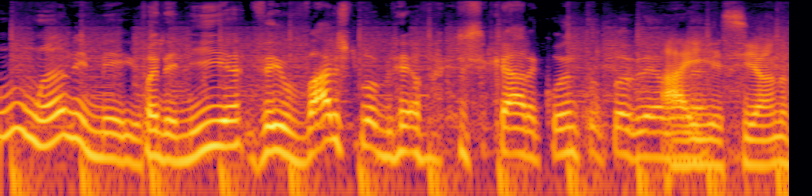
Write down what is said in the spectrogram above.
um ano e meio. Pandemia, veio vários problemas. Cara, quanto problema. Aí, né? esse ano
